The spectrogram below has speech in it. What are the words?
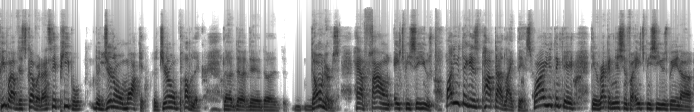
people have discovered, I say people, the general market, the general public, the, the, the, the donors have found HBCUs. Why do you think it's popped out like this? Why do you think the, the recognition for HBCUs being a,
